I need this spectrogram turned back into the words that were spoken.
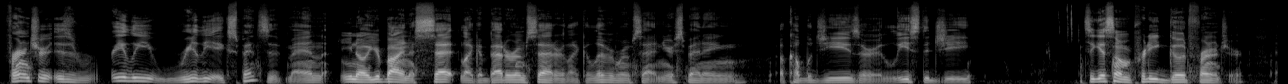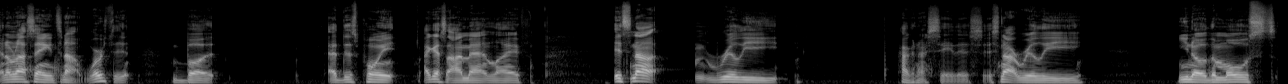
furniture is really really expensive, man. You know, you're buying a set like a bedroom set or like a living room set and you're spending a couple G's or at least a G to get some pretty good furniture. And I'm not saying it's not worth it, but at this point, I guess I'm at in life, it's not really how can I say this? It's not really, you know, the most.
